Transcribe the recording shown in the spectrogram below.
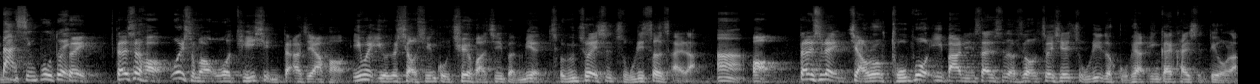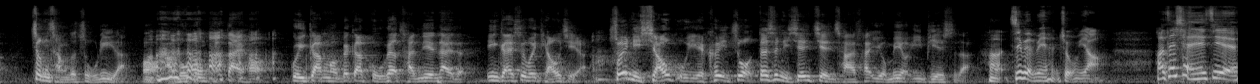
大型部队。对，但是哈，为什么我提醒大家哈？因为有的小型股缺乏基本面，纯粹是主力色彩了。嗯，哦。但是呢，假如突破一八零三四的时候，这些主力的股票应该开始丢了，正常的主力啊哦，阿公不带哈，龟缸哦，被跟股票谈恋爱的，应该是会调节啊。所以你小股也可以做，但是你先检查它有没有 EPS 的。哈，基本面很重要。好，在产业界，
